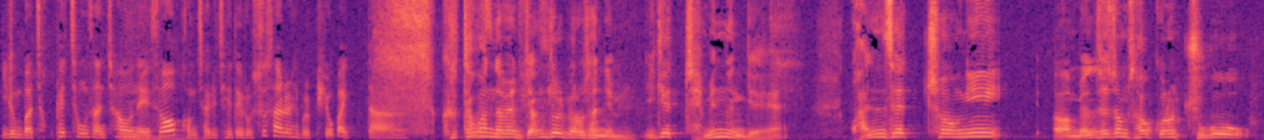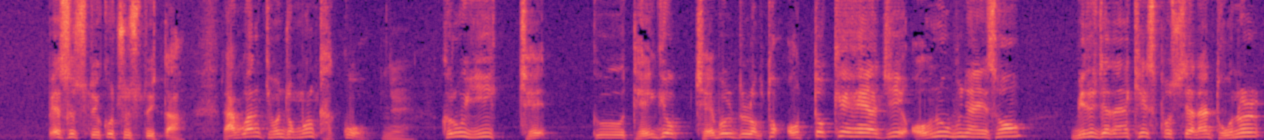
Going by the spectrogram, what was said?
이른바 적폐청산 차원에서 음. 검찰이 제대로 수사를 해볼 필요가 있다. 그렇다고 한다면 양주열 변호사님 이게 재밌는 게 관세청이 어, 면세점 사업권을 주고 뺏을 수도 있고 줄 수도 있다 라고 하는 기본 정보는 갖고 예. 그리고 이 제, 그 대기업 재벌들로부터 어떻게 해야지 어느 분야에서 미르재단이나 K스포츠재단에 돈을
